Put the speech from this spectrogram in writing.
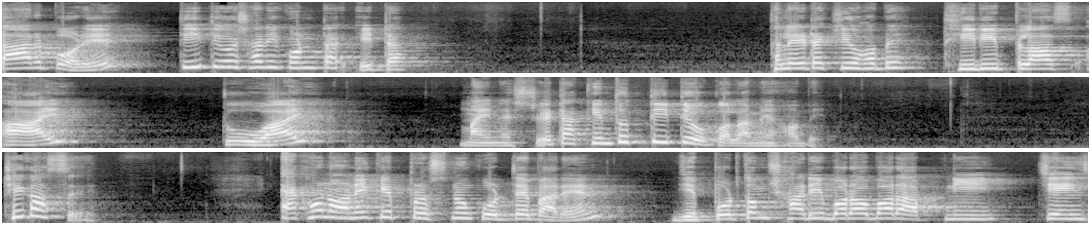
তারপরে তৃতীয় সারি কোনটা? এটা। তাহলে এটা কি হবে? Three plus i, two i minus two এটা কিন্তু তৃতীয় কলামে হবে। ঠিক আছে? এখন অনেকে প্রশ্ন করতে পারেন যে, প্রথম সারি বরাবর আপনি চেঞ্জ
